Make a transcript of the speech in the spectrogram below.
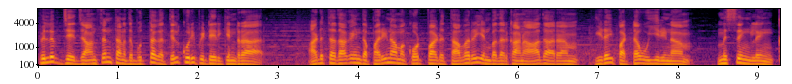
பிலிப் ஜே ஜான்சன் தனது புத்தகத்தில் குறிப்பிட்டிருக்கின்றார். அடுத்ததாக இந்த பரிணாம கோட்பாடு தவறு என்பதற்கான ஆதாரம் இடைப்பட்ட உயிரினம் மிஸ்ஸிங் லிங்க்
